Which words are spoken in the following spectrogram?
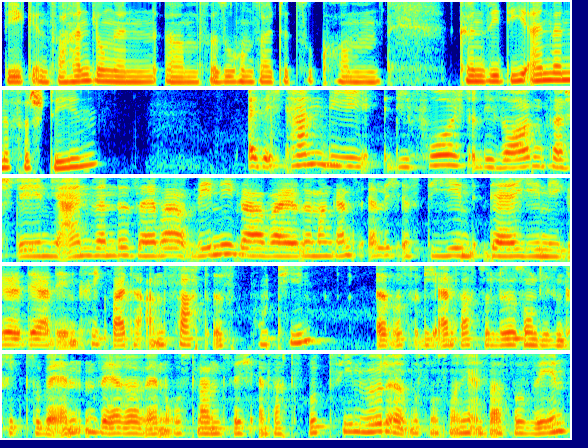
Weg in Verhandlungen ähm, versuchen sollte zu kommen. Können Sie die Einwände verstehen? Also ich kann die, die Furcht und die Sorgen verstehen, die Einwände selber weniger, weil wenn man ganz ehrlich ist, die, derjenige, der den Krieg weiter anfacht, ist Putin also es die einfachste Lösung, diesen Krieg zu beenden, wäre, wenn Russland sich einfach zurückziehen würde. Das muss man ja einfach so sehen.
